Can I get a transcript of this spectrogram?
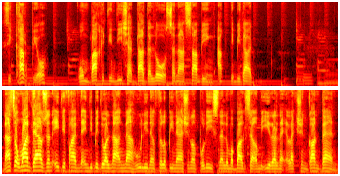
si Carpio kung bakit hindi siya dadalo sa nasabing aktibidad. Nasa 1,085 na individual na ang nahuli ng Philippine National Police na lumabag sa umiiral na election gun ban.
